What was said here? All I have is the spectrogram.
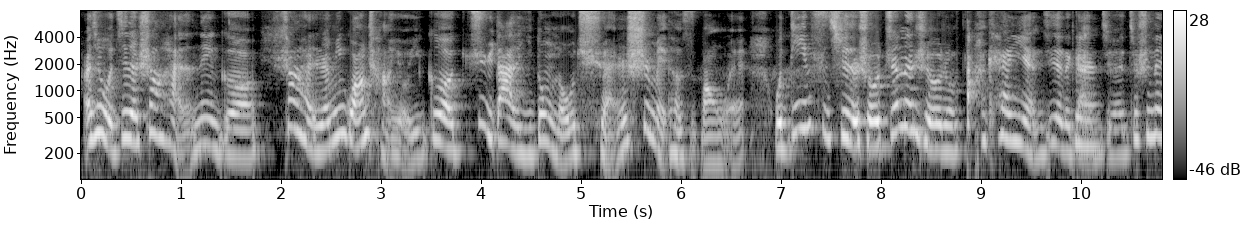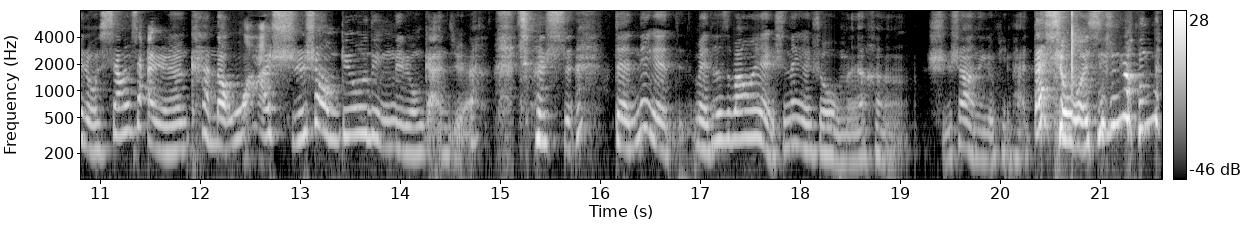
而且我记得上海的那个上海人民广场有一个巨大的一栋楼，全是美特斯邦威。我第一次去的时候真的是有种大开眼界的感觉，就是那种乡下人。看到哇，时尚 building 那种感觉，就是对那个美特斯邦威也是那个时候我们很时尚那个品牌，但是我心中的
